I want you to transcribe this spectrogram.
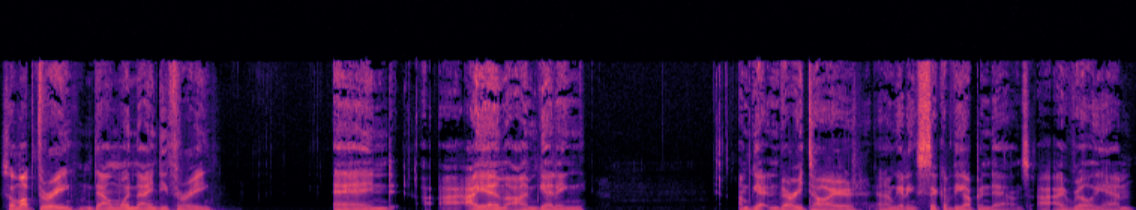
So I'm up three, I'm down 193. And I, I am, I'm getting, I'm getting very tired and I'm getting sick of the up and downs. I, I really am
